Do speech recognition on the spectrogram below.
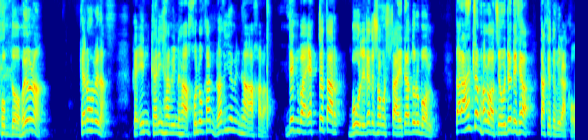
ক্ষুব্ধ হয়েও না। কেন হবে না? ইন কারিহা মিনহা খোলকান রাধিয়া মিনহা আখারা। দেখবা একটা তার ভুল এটাতে সমস্যা, এটা দুর্বল। তার আরেকটা ভালো আছে, ওইটা দেখা তাকে তুমি রাখো।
